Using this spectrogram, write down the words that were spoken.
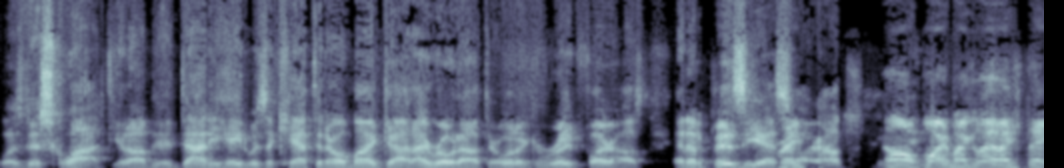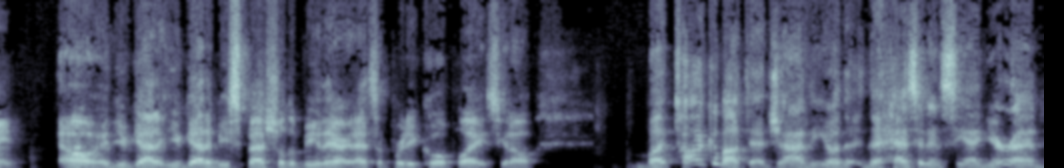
was this squad. You know, Donnie Haid was a captain. Oh my God, I rode out there. What a great firehouse and a busy ass firehouse. Oh boy, am I glad I stayed. Oh, and you got to you got to be special to be there. That's a pretty cool place, you know. But talk about that, John. You know, the, the hesitancy on your end.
